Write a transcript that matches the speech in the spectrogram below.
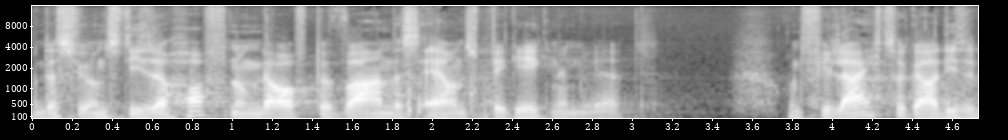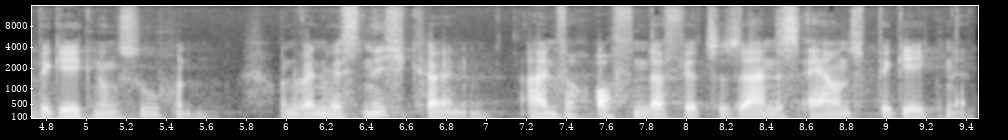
Und dass wir uns diese Hoffnung darauf bewahren, dass er uns begegnen wird. Und vielleicht sogar diese Begegnung suchen. Und wenn wir es nicht können, einfach offen dafür zu sein, dass er uns begegnet.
